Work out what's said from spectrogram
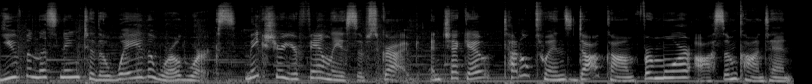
You've been listening to The Way the World Works. Make sure your family is subscribed and check out TuttleTwins.com for more awesome content.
